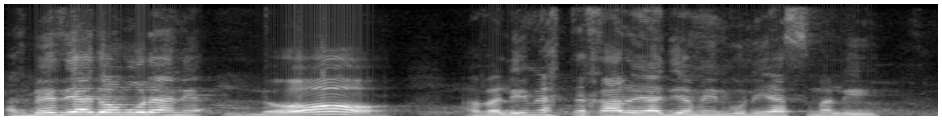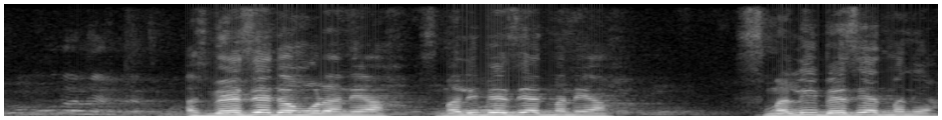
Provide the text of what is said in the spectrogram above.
אז באיזה יד הוא אמור להניח? לא, אבל אם נחתכה לו יד ימין והוא נהיה שמאלי, אז באיזה יד הוא אמור להניח? שמאלי באיזה יד מניח? שמאלי באיזה יד מניח?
